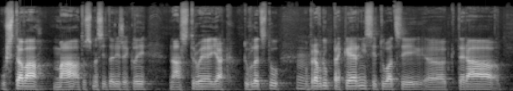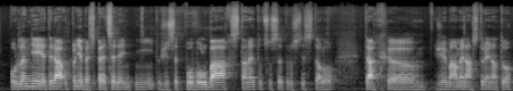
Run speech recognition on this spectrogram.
ústava má, a to jsme si tady řekli, nástroje, jak tuhle tu hmm. opravdu prekérní situaci, eh, která podle mě je teda úplně bezprecedentní, to, že se po volbách stane to, co se prostě stalo, tak eh, že máme nástroje na to,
